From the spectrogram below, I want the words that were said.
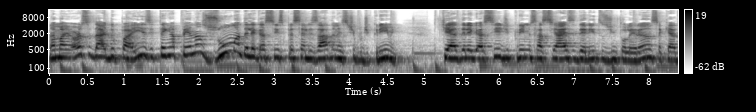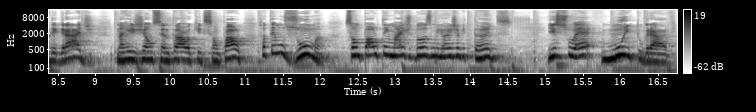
na maior cidade do país, e tem apenas uma delegacia especializada nesse tipo de crime que é a Delegacia de Crimes Raciais e Delitos de Intolerância, que é a DEGRADE, na região central aqui de São Paulo, só temos uma. São Paulo tem mais de 12 milhões de habitantes. Isso é muito grave.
